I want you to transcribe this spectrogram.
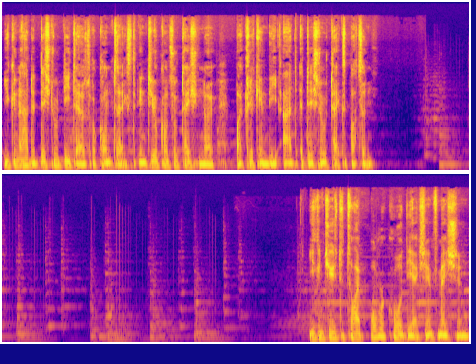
You can add additional details or context into your consultation note by clicking the Add Additional Text button. You can choose to type or record the extra information.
